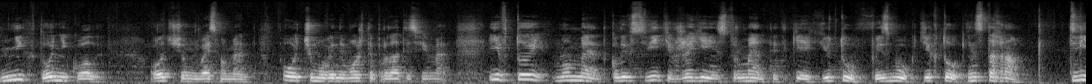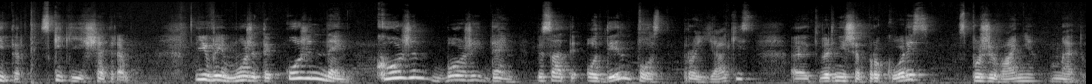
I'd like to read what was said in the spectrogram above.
Ніхто ніколи. От чому весь момент. От чому ви не можете продати свій мед. І в той момент, коли в світі вже є інструменти, такі як YouTube, Facebook, TikTok, Instagram, Twitter, скільки їх ще треба. І ви можете кожен день, кожен божий день писати один пост про якість, е, верніше про користь споживання меду.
